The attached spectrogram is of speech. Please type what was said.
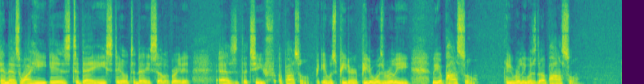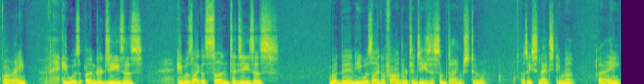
and that's why he is today, still today, celebrated as the chief apostle. It was Peter. Peter was really the apostle. He really was the apostle. All right. He was under Jesus. He was like a son to Jesus. But then he was like a father to Jesus sometimes too. Because he snatched him up. All right.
